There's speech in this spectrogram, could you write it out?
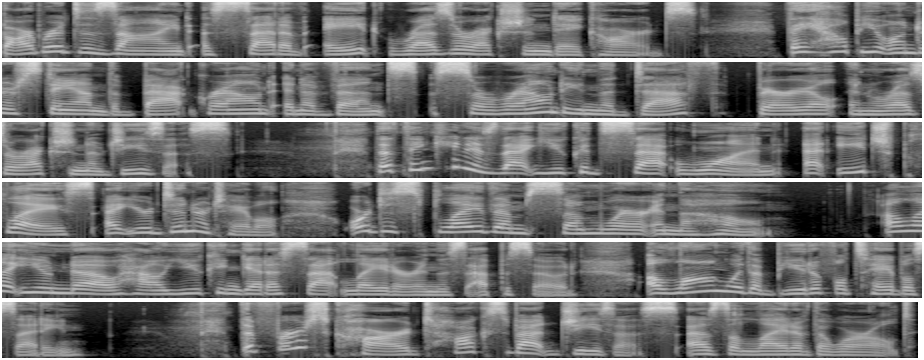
Barbara designed a set of eight Resurrection Day cards. They help you understand the background and events surrounding the death, burial, and resurrection of Jesus. The thinking is that you could set one at each place at your dinner table or display them somewhere in the home. I'll let you know how you can get a set later in this episode, along with a beautiful table setting the first card talks about Jesus as the light of the world,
